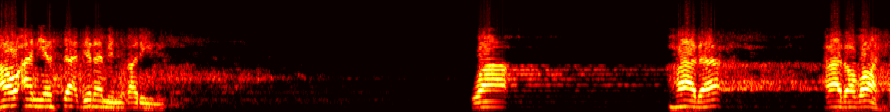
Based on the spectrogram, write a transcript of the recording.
أو أن يستأذن من غريمه وهذا هذا ظاهر.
